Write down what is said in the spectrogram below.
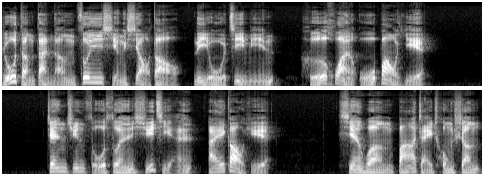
汝等但能遵行孝道，利物济民，何患无报也？”真君族孙徐简哀告曰：“先翁拔宅冲生，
